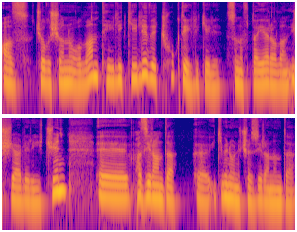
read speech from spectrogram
az çalışanı olan tehlikeli ve çok tehlikeli sınıfta yer alan işyerleri için Haziran'da 2013 e, Haziran'ında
